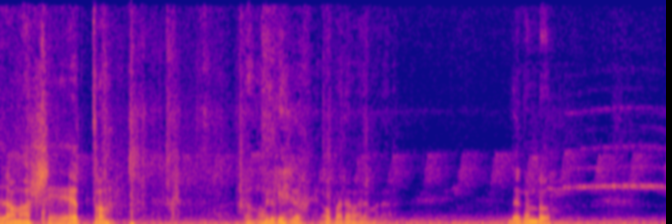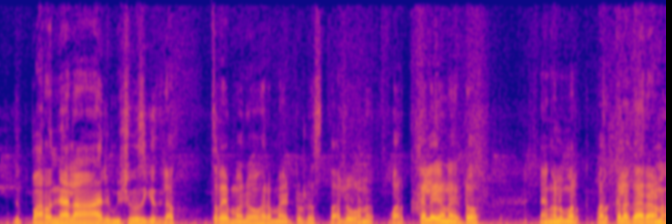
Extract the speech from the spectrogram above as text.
ഇതാണ് ആ ക്ഷേത്രം. വരാം വരാം വരാം. ഇതൊക്കെ ഉണ്ടോ ഇത് പറഞ്ഞാൽ ആരും വിശ്വസിക്കത്തില്ല. അത്രയും മനോഹരമായിട്ടൊരു സ്ഥലമാണ്. വർക്കലയാണ് കേട്ടോ. ഞങ്ങൾ വർക്കലക്കാരാണ്.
